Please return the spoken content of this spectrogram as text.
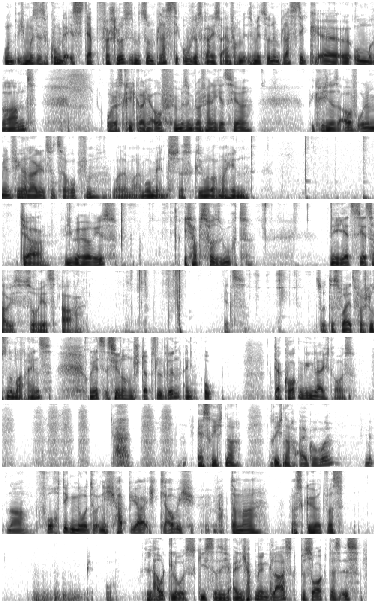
Und ich muss jetzt gucken, da ist der Verschluss ist mit so einem Plastik. Oh, das ist gar nicht so einfach. Ist mit so einem Plastik äh, umrahmt. Oh, das kriege ich gar nicht auf. Wir müssen wahrscheinlich jetzt hier. Wie kriege ich das auf, ohne mir einen Fingernagel zu zerrupfen? Warte mal, Moment. Das kriegen wir doch mal hin. Tja, liebe Höris, ich habe es versucht. Nee, jetzt, jetzt habe ich es. So, jetzt. Ah. Jetzt. So, das war jetzt Verschluss Nummer 1. Und jetzt ist hier noch ein Stöpsel drin. Ein, oh, der Korken ging leicht raus. Es riecht nach, riecht nach Alkohol mit einer fruchtigen Note. Und ich habe ja, ich glaube, ich habe da mal was gehört, was oh, lautlos gießt er sich ein. Ich habe mir ein Glas besorgt, das ist,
